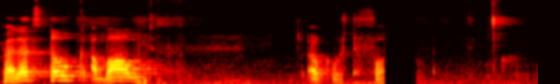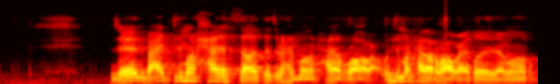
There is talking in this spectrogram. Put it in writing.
ف let's talk about okay وش زين بعد المرحلة الثالثة تروح المرحلة الرابعة، وش المرحلة الرابعة يا طويل العمر؟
